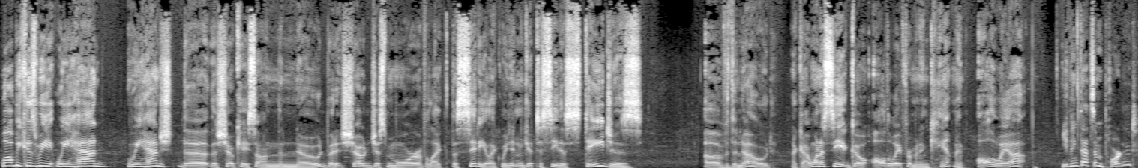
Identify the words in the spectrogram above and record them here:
Well, because we we had we had the the showcase on the node, but it showed just more of like the city. Like we didn't get to see the stages of the node. Like I want to see it go all the way from an encampment all the way up. You think that's important?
